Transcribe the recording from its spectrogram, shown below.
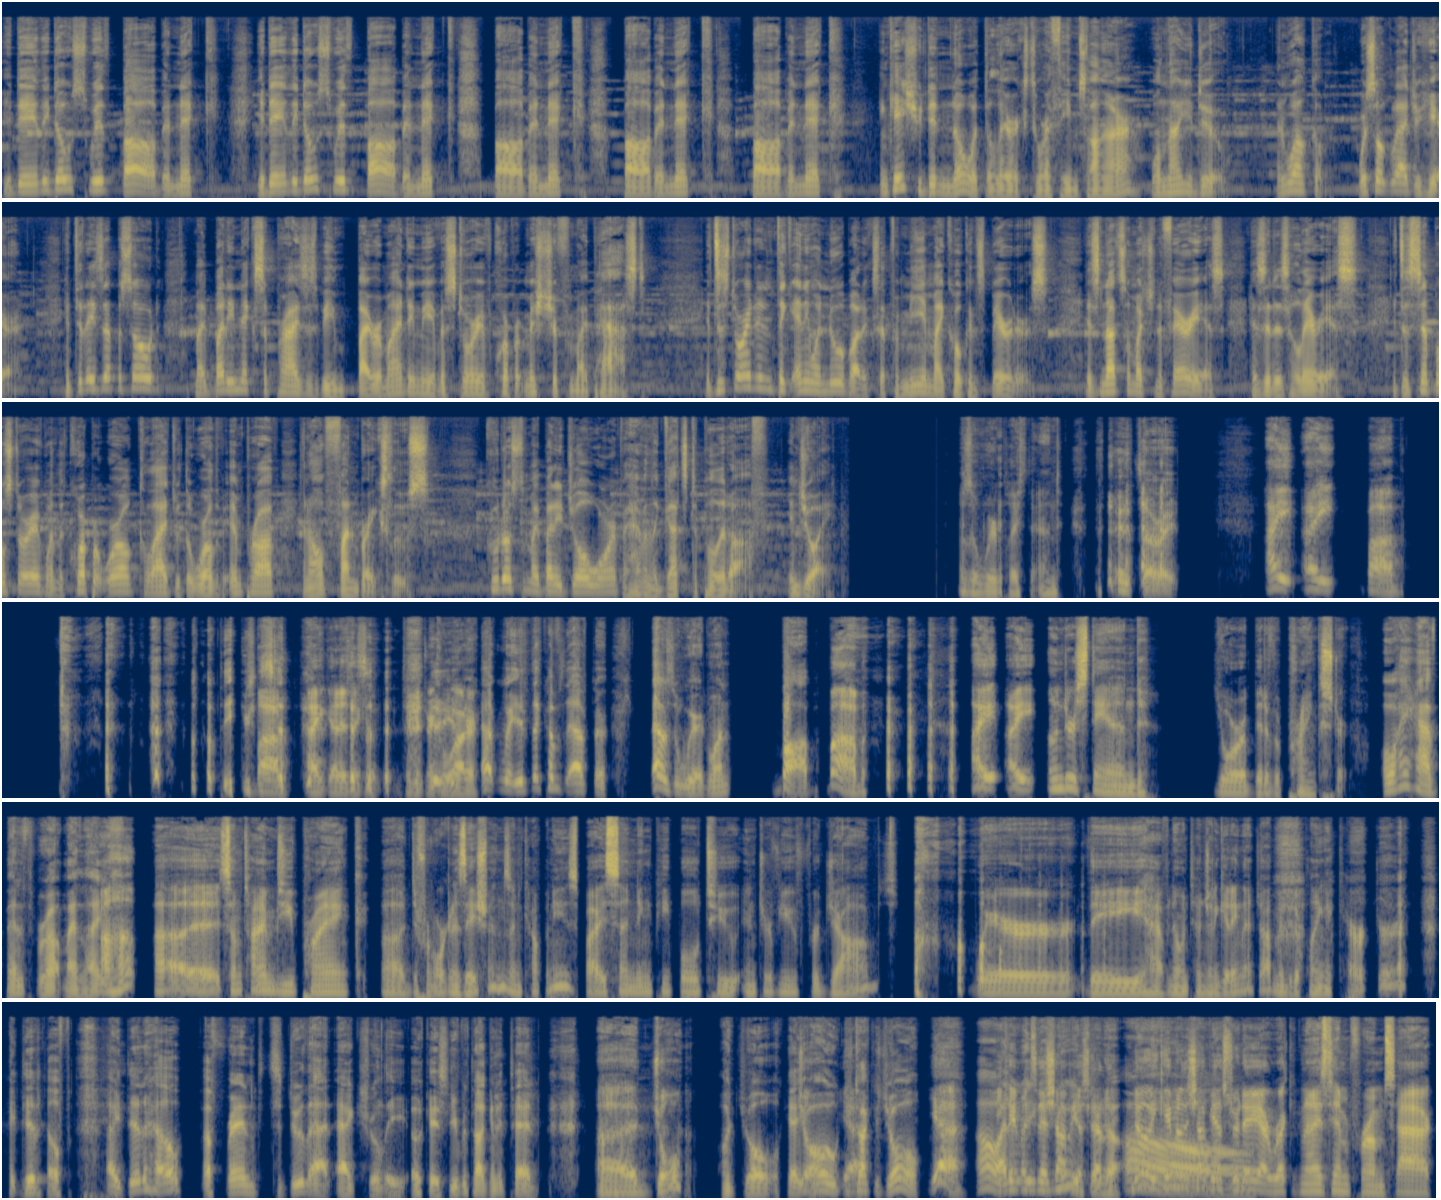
Your daily dose with Bob and Nick. Your daily dose with Bob and Nick. Bob and Nick. Bob and Nick. Bob and Nick. In case you didn't know what the lyrics to our theme song are, well, now you do. And welcome. We're so glad you're here. In today's episode, my buddy Nick surprises me by reminding me of a story of corporate mischief from my past. It's a story I didn't think anyone knew about except for me and my co conspirators. It's not so much nefarious as it is hilarious. It's a simple story of when the corporate world collides with the world of improv and all fun breaks loose. Kudos to my buddy Joel Warren for having the guts to pull it off. Enjoy. That was a weird place to end. it's all right. I, I, Bob, You just Bob, said- I gotta take a take a drink of water. Wait, that comes after. That was a weird one. Bob. Bob, I, I understand you're a bit of a prankster. Oh, I have been throughout my life. Uh-huh. Uh Sometimes you prank uh, different organizations and companies by sending people to interview for jobs where they have no intention of getting that job. Maybe they're playing a character. I did help. I did help a friend to do that. Actually. Okay, so you've been talking to Ted. Uh, Joel. Oh, Joel. Okay. Joel, oh, yeah. you talked to Joel. Yeah. Oh, he I didn't came know you into the shop yesterday. other. No, he came into the shop yesterday. Oh. I recognized him from SAK.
